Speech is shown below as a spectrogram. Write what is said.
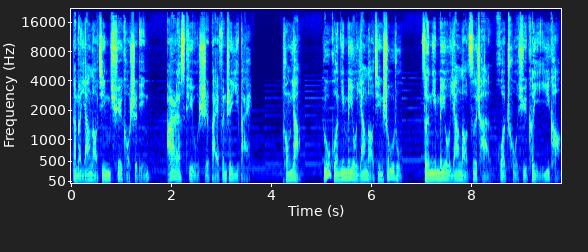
那么养老金缺口是零，RSQ 是百分之一百。同样，如果您没有养老金收入，则您没有养老资产或储蓄可以依靠，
